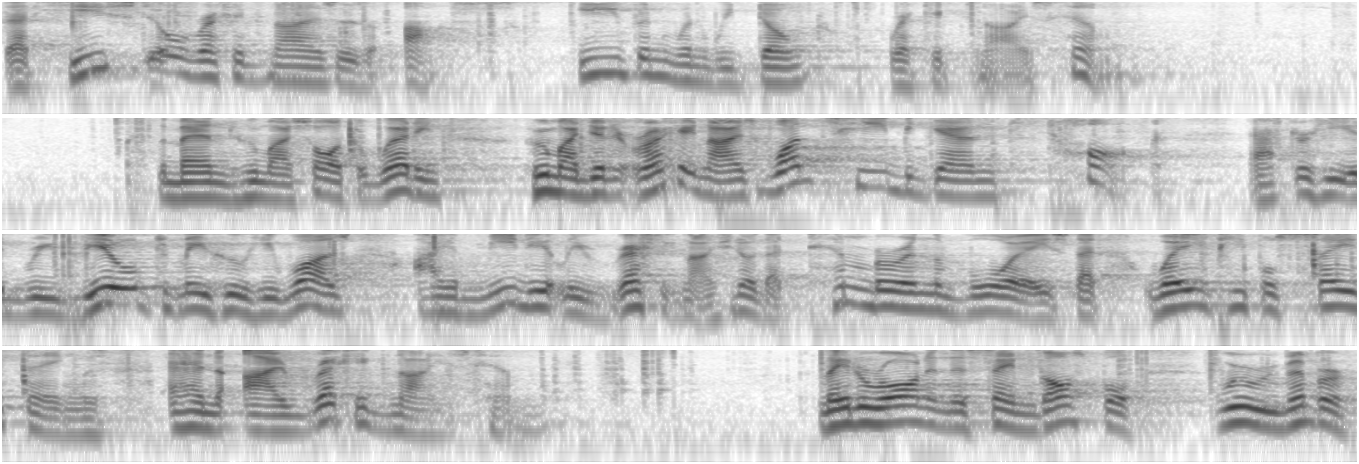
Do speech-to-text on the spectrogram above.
that He still recognizes us, even when we don't recognize Him. The man whom I saw at the wedding whom I didn't recognize, once he began to talk, after he had revealed to me who he was, I immediately recognized, you know, that timbre in the voice, that way people say things, and I recognized him. Later on in this same gospel, we remember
